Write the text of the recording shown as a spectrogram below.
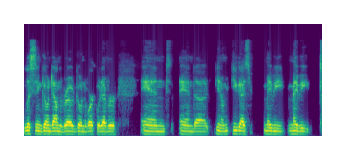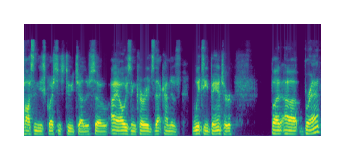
listening, going down the road, going to work, whatever, and and uh, you know you guys maybe maybe tossing these questions to each other. So I always encourage that kind of witty banter. But uh, Brad,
